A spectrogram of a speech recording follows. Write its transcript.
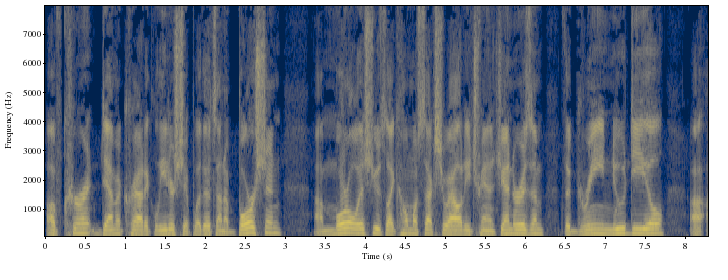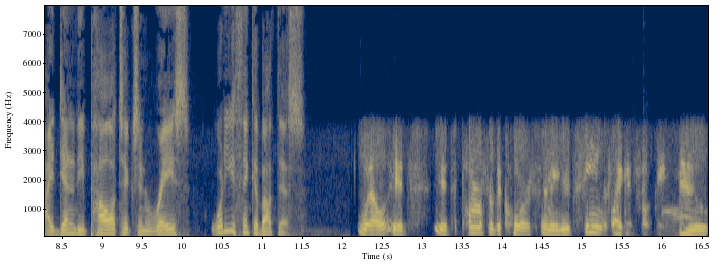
of current Democratic leadership, whether it's on abortion, uh, moral issues like homosexuality, transgenderism, the Green New Deal, uh, identity politics, and race? What do you think about this? Well, it's it's par for the course. I mean, it seems like it's something new,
